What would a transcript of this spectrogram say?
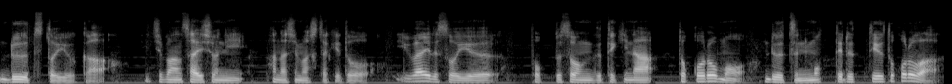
ルーツというか、一番最初に話しましたけど、いわゆるそういうポップソング的なところもルーツに持ってるっていうところは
